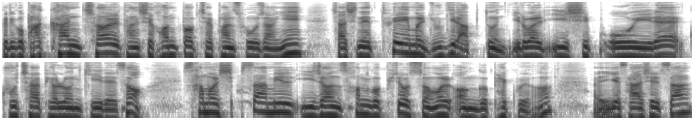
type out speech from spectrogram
그리고 박한철 당시 헌법재판소장이 자신의 퇴임을 6일 앞둔 1월 25일에 9차 변론 기일에서 3월 13일 이전 선고 필요성을 언급했고요. 이게 사실상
